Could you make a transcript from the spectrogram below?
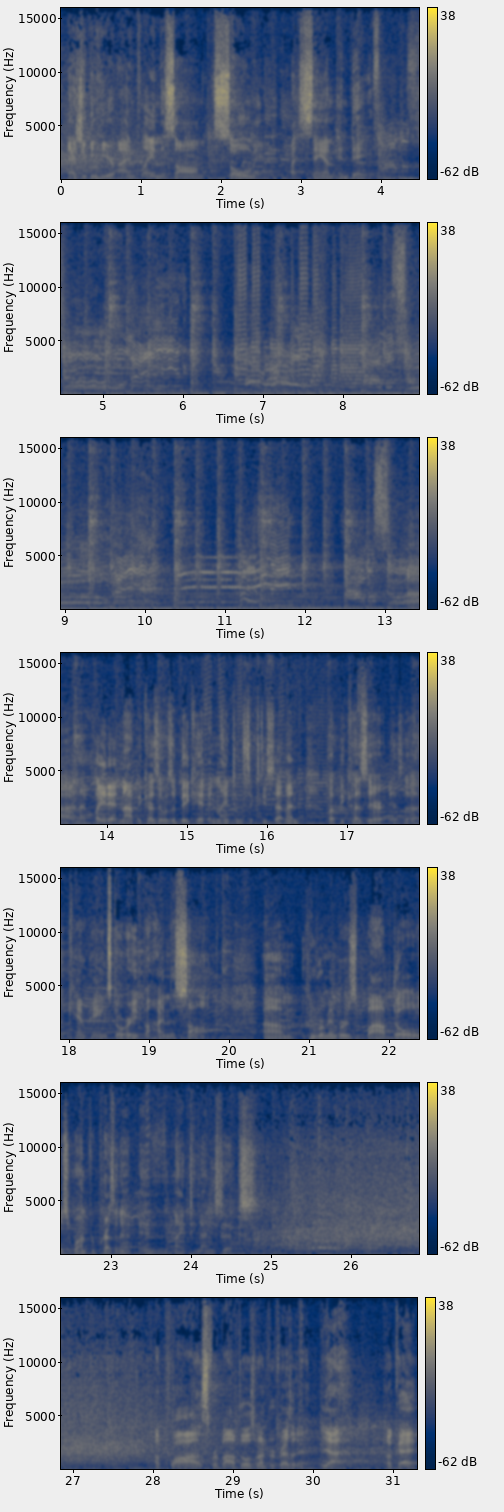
As you can hear, I am playing the song Soul Man by Sam and Dave. Played it not because it was a big hit in 1967, but because there is a campaign story behind this song. Um, who remembers Bob Dole's run for president in 1996? Applause for Bob Dole's run for president. Yeah. Okay.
